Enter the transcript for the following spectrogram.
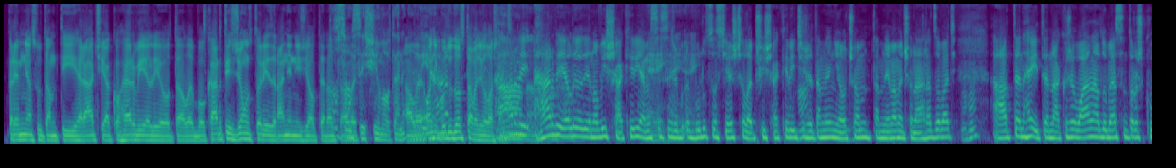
pre mňa sú tam tí hráči ako Harvey Elliot alebo Curtis Jones, ktorý je zranený žiaľ teraz. To ale, som si všimol, ten ale Elliot. oni budú dostávať veľa šancí. Harvey, Harvey Elliot je nový Shakiri a myslím si, že v budúcnosti ešte lepší Shakiri, uh-huh. čiže tam není o čom, tam nemáme čo nahradzovať. Uh-huh. A ten hej, ten akože Wijnaldum, ja som trošku,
